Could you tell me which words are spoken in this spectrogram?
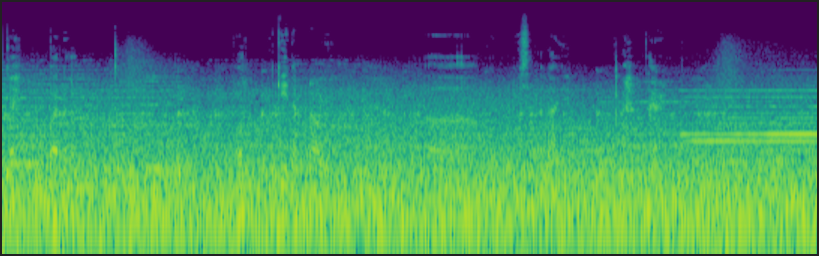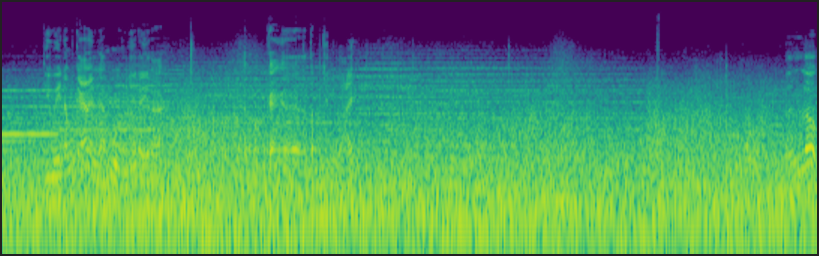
Ok, bên nữa ủa kia nằm đâu vậy ờ sao ở đây. À thấy rồi đóng cá này làm quần thế này ta? Làm càng ờ, tầm nhìn lại Hello.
